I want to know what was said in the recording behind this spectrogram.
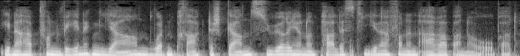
Innerhalb von wenigen Jahren wurden praktisch ganz Syrien und Palästina von den Arabern erobert,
